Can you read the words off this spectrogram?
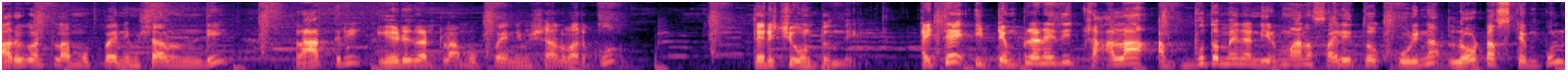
ఆరు గంటల ముప్పై నిమిషాల నుండి రాత్రి ఏడు గంటల ముప్పై నిమిషాల వరకు తెరిచి ఉంటుంది. అయితే ఈ టెంపుల్ అనేది చాలా అద్భుతమైన నిర్మాణ శైలితో కూడిన లోటస్ టెంపుల్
